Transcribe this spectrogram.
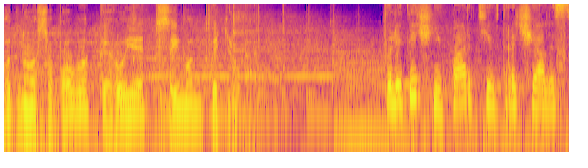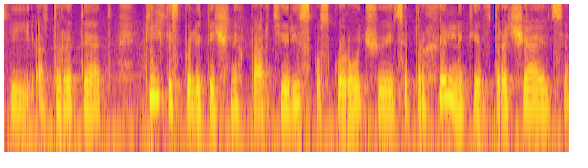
одноособово керує Симон Петлюра. Політичні партії втрачали свій авторитет, кількість політичних партій різко скорочується, прихильники втрачаються.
